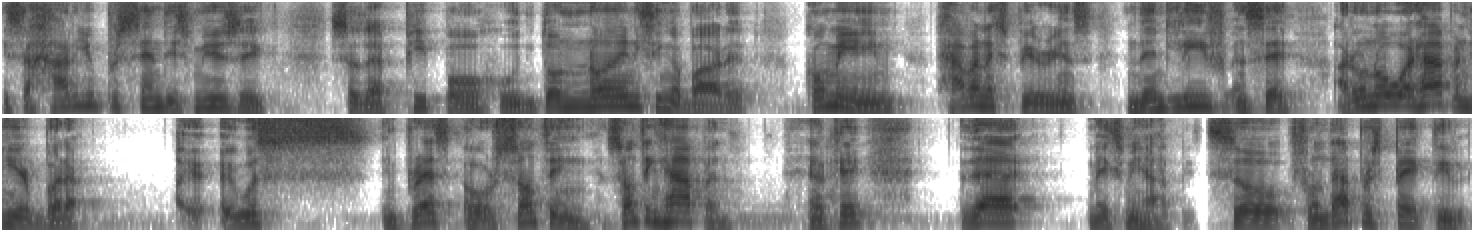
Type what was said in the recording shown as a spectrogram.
Is how do you present this music so that people who don't know anything about it come in have an experience and then leave and say i don't know what happened here but I, I, it was impressed or something something happened okay? That makes me happy. So from that perspective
